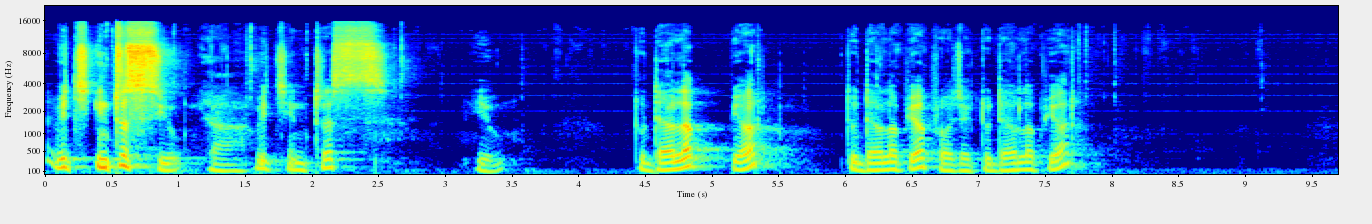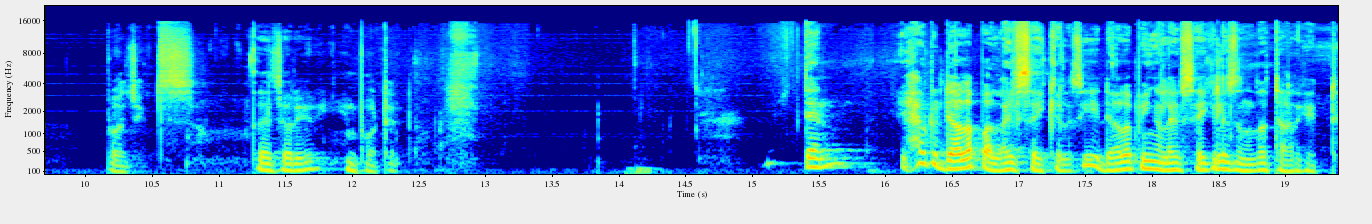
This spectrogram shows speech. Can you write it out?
which interests you. Yeah, which interests you to develop your to develop your project to develop your projects. That's very important. Then you have to develop a life cycle. See, developing a life cycle is another target.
